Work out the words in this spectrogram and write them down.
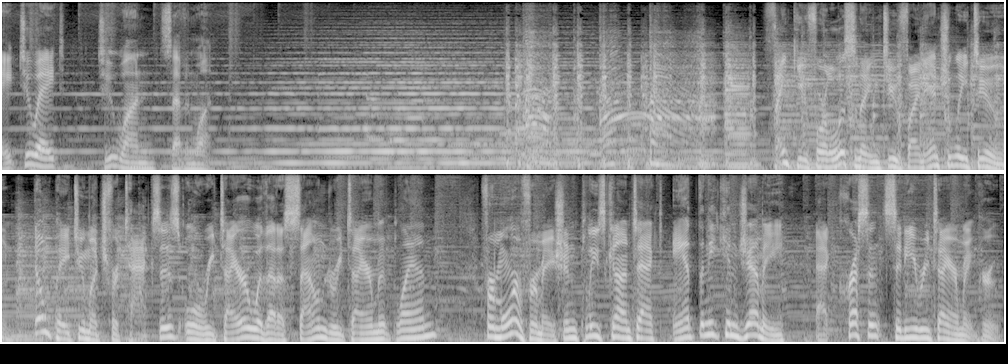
828 2171. Thank you for listening to Financially Tuned. Don't pay too much for taxes or retire without a sound retirement plan. For more information, please contact Anthony Congemi at Crescent City Retirement Group.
